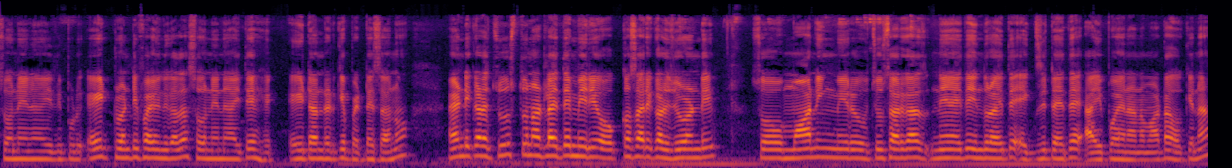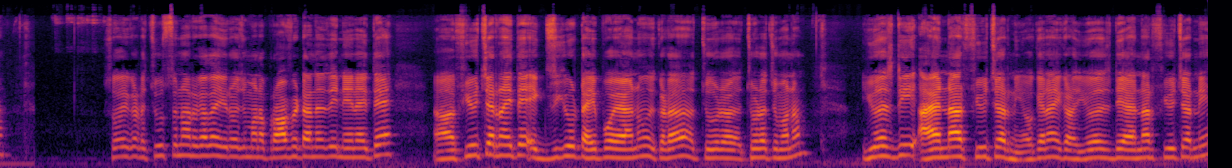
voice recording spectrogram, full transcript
సో నేను ఇది ఇప్పుడు ఎయిట్ ట్వంటీ ఫైవ్ ఉంది కదా సో నేను అయితే ఎయిట్ హండ్రెడ్కే పెట్టేశాను. అండ్ ఇక్కడ చూస్తున్నట్లయితే మీరు ఒక్కసారి ఇక్కడ చూడండి. సో మార్నింగ్ మీరు చూసారుగా నేనైతే ఇందులో అయితే ఎగ్జిట్ అయితే అయిపోయాను అనమాట ఓకేనా? సో ఇక్కడ చూస్తున్నారు కదా ఈరోజు మన ప్రాఫిట్ అనేది నేనైతే ఫ్యూచర్ని అయితే ఎగ్జిక్యూట్ అయిపోయాను. ఇక్కడ చూడ చూడొచ్చు మనం. యుఎస్డి ఐఎన్ఆర్ ఫ్యూచర్ని ఓకేనా? ఇక్కడ యుఎస్డి ఐఎన్ఆర్ ఫ్యూచర్ని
